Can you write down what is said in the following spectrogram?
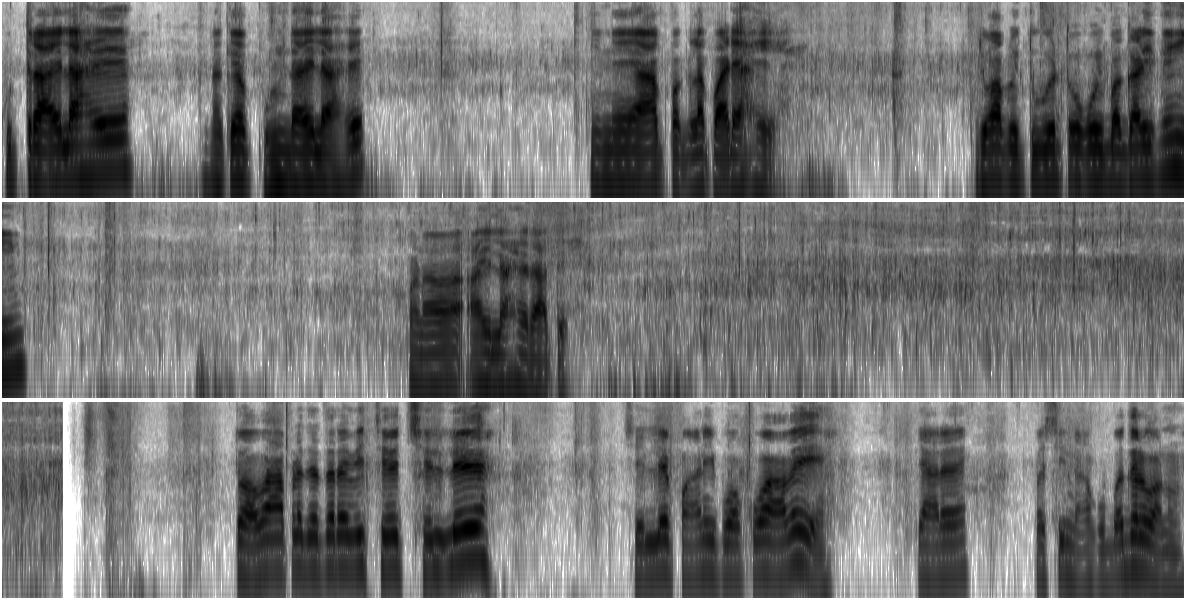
कूतरा आएला है न क्या भूंड आएला है इन्हें आ पगला पड़ा है जो आप तुवर तो कोई बगाड़ी नहीं पर आएला है रात તો હવે આપણે જતા રહેવી છે છેલ્લે. છેલ્લે પાણી પોકવા આવે, ત્યારે પછી નાખું બદલવાનું.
